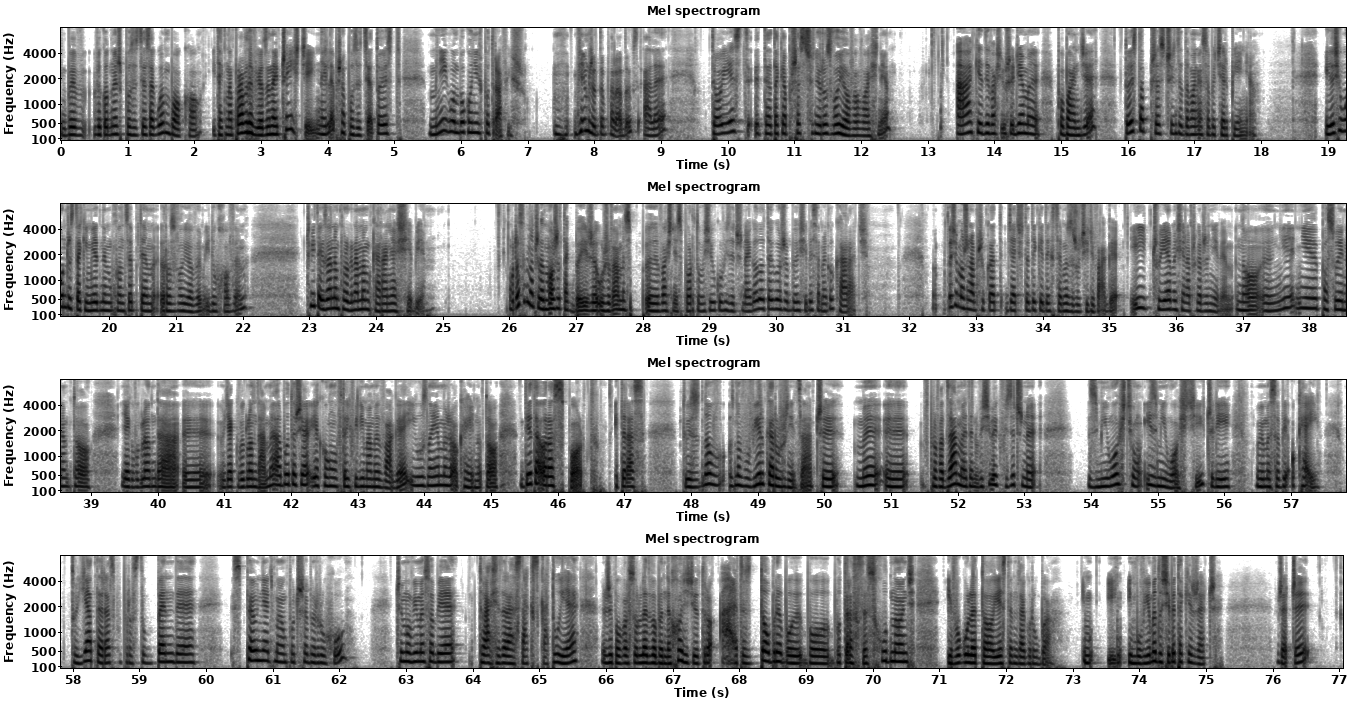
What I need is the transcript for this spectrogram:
jakby wykonujesz pozycję za głęboko i tak naprawdę w jodze najczęściej najlepsza pozycja to jest mniej głęboko niż potrafisz. Wiem, że to paradoks, ale to jest ta taka przestrzeń rozwojowa właśnie, a kiedy właśnie już jedziemy po bandzie, to jest ta przestrzeń zadawania sobie cierpienia. I to się łączy z takim jednym konceptem rozwojowym i duchowym, czyli tak zwanym programem karania siebie. Bo czasem na przykład może tak być, że używamy y, właśnie sportu, wysiłku fizycznego do tego, żeby siebie samego karać. To się może na przykład dziać wtedy, kiedy chcemy zrzucić wagę i czujemy się na przykład, że nie wiem, no y, nie, nie pasuje nam to, jak wygląda, y, jak wyglądamy, albo też jaką w tej chwili mamy wagę i uznajemy, że okej, okay, no to dieta oraz sport. I teraz tu jest znowu, znowu wielka różnica, czy my y, wprowadzamy ten wysiłek fizyczny z miłością i z miłości, czyli mówimy sobie, okej, okay, to ja teraz po prostu będę spełniać moją potrzebę ruchu, czy mówimy sobie, to ja się teraz tak skatuję, że po prostu ledwo będę chodzić jutro, ale to jest dobre, bo, bo, bo teraz chcę schudnąć i w ogóle to jestem za gruba. I, i, I mówimy do siebie takie rzeczy. Rzeczy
